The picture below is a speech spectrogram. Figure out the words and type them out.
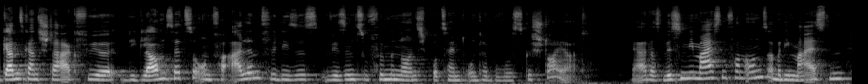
ganz, ganz stark für die Glaubenssätze und vor allem für dieses, wir sind zu 95 Prozent unterbewusst gesteuert. Ja, das wissen die meisten von uns, aber die meisten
